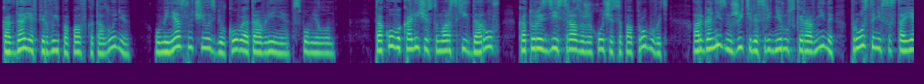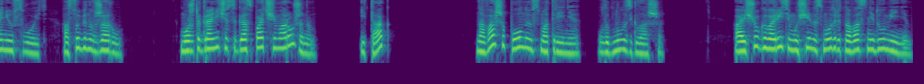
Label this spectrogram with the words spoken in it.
Когда я впервые попал в Каталонию, у меня случилось белковое отравление, — вспомнил он. Такого количества морских даров, которые здесь сразу же хочется попробовать, организм жителя среднерусской равнины просто не в состоянии усвоить, особенно в жару. Может, ограничиться гаспачо и мороженым? Итак? — На ваше полное усмотрение, — улыбнулась Глаша. — А еще, говорите, мужчины смотрят на вас с недоумением.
